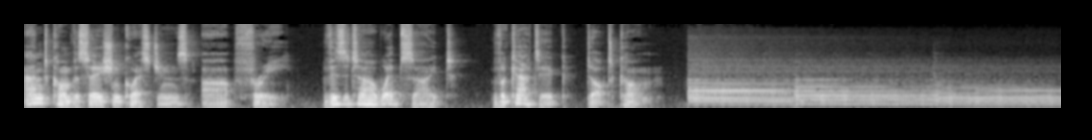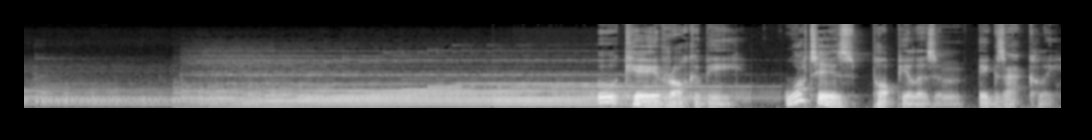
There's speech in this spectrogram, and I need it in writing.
and conversation questions are free. Visit our website, vocatic.com. Okay, Rokeby, what is populism exactly?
